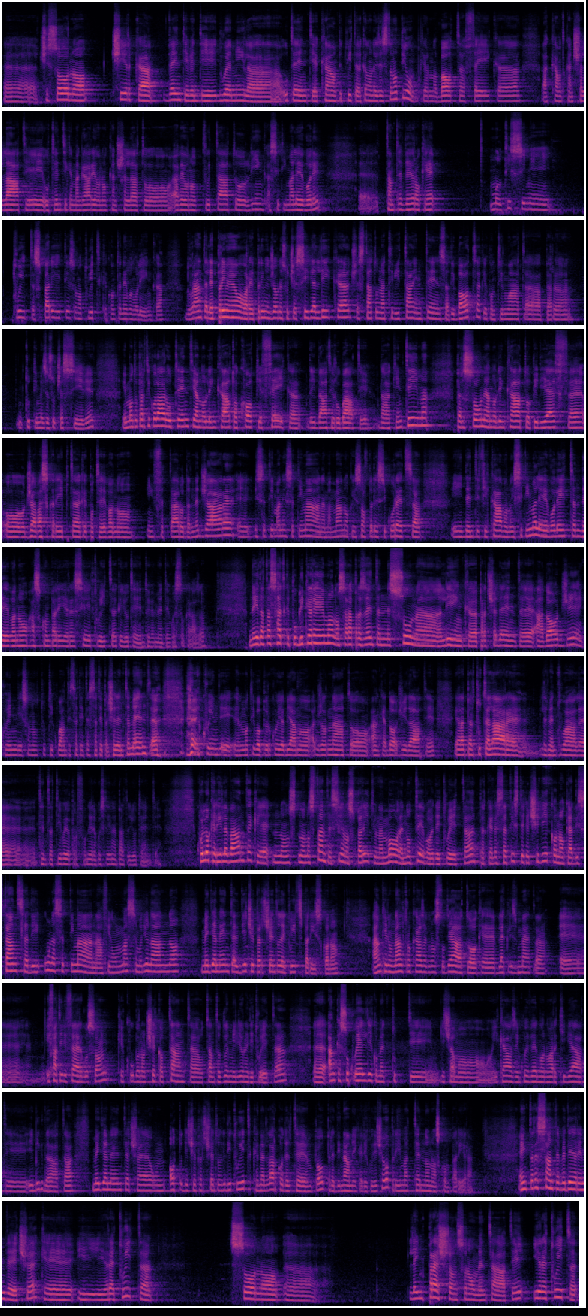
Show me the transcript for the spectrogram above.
Eh, ci sono circa 20-22 mila utenti account di Twitter che non esistono più, che erano bot, fake, account cancellati, utenti che magari avevano twittato link a siti malevoli, eh, tant'è vero che moltissimi tweet spariti sono tweet che contenevano link. Durante le prime ore, i primi giorni successivi al leak c'è stata un'attività intensa di bot che è continuata per in tutti i mesi successivi. In modo particolare utenti hanno linkato copie fake dei dati rubati da Hacking Team, persone hanno linkato PDF o JavaScript che potevano infettare o danneggiare e di settimana in settimana, man mano che i software di sicurezza identificavano i siti malevoli, tendevano a scomparire sia i tweet che gli utenti, ovviamente in questo caso. Nei dataset che pubblicheremo non sarà presente nessun link precedente ad oggi, quindi sono tutti quanti stati testati precedentemente, quindi il motivo per cui abbiamo aggiornato anche ad oggi i dati era per tutelare l'eventuale tentativo di approfondire questi temi da parte degli utenti. Quello che è rilevante è che nonostante siano spariti una mole notevole dei tweet, perché le statistiche ci dicono che a distanza di una settimana fino a un massimo di un anno, mediamente il 10% dei tweet spariscono. Anche in un altro caso che abbiamo studiato, che è Black Lives Matter, eh, i fatti di Ferguson, che cubano circa 80-82 milioni di tweet, eh, anche su quelli, come tutti diciamo, i casi in cui vengono archiviati i big data, mediamente c'è un 8-10% di tweet che nell'arco del tempo, per le dinamiche di cui dicevo prima, tendono a scomparire. È interessante vedere invece che i retweet sono... Eh, le impression sono aumentate, i retweet,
